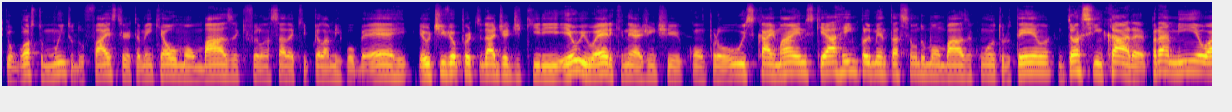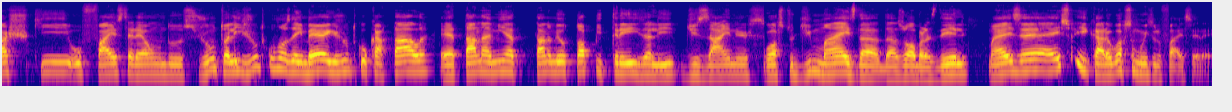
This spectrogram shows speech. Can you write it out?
que eu gosto muito do Feister também, que é o Mombasa, que foi lançado aqui pela Meeple BR. Eu tive a oportunidade de adquirir, eu e o Eric, né, a gente comprou o Sky Mines, que é a reimplementação do Mombasa com outro tema. Então, assim, cara, para mim eu acho que o Feister é um dos, junto ali, junto com o Rosenberg, junto com o Catala, é, tá na minha, tá no meu top 3 ali, designers. Gosto demais da, das obras dele. Mas é, é, isso aí, cara. Eu gosto muito do Pfizer aí.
